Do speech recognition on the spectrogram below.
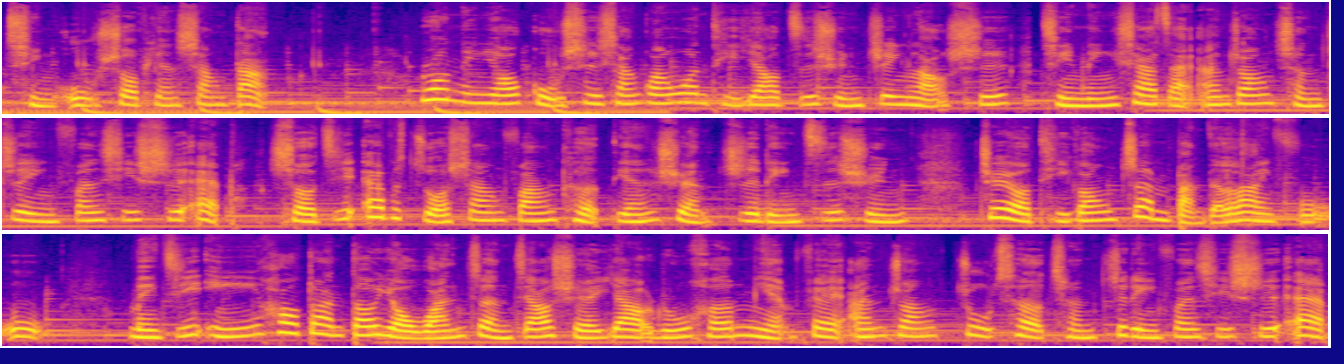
请勿受骗上当。若您有股市相关问题要咨询智霖老师，请您下载安装陈智霖分析师 App，手机 App 左上方可点选智霖咨询，就有提供正版的 Live 服务。每集影音后段都有完整教学，要如何免费安装、注册陈智霖分析师 App。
